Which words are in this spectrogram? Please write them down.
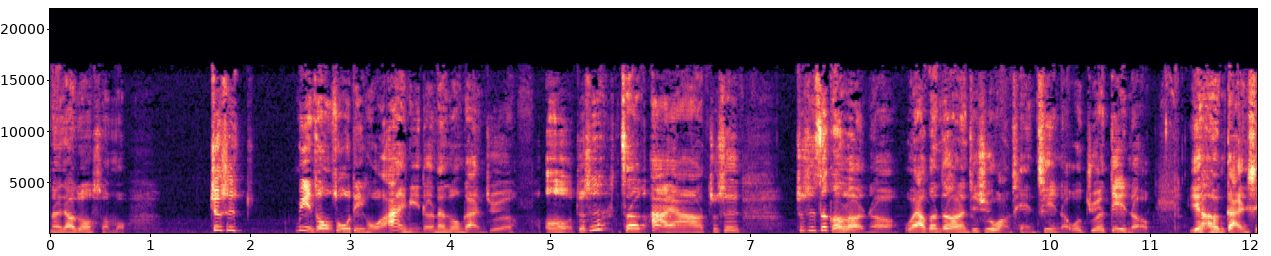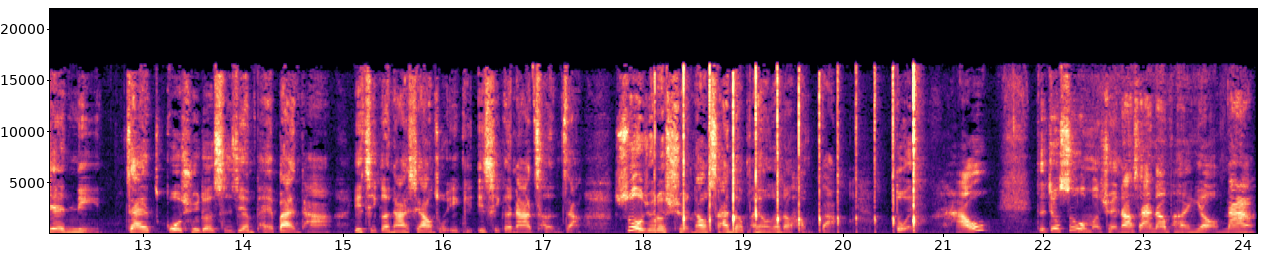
那叫做什么，就是命中注定我爱你的那种感觉。嗯，就是真爱啊，就是就是这个人了，我要跟这个人继续往前进了，我决定了，也很感谢你。在过去的时间陪伴他，一起跟他相处，一一起跟他成长，所以我觉得选到三的朋友真的很棒。对，好，这就是我们选到三的朋友，那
